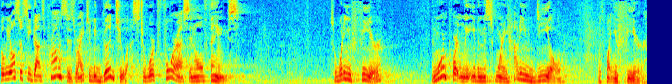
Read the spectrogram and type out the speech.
But we also see God's promises, right, to be good to us, to work for us in all things. So, what do you fear? And more importantly, even this morning, how do you deal with what you fear?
